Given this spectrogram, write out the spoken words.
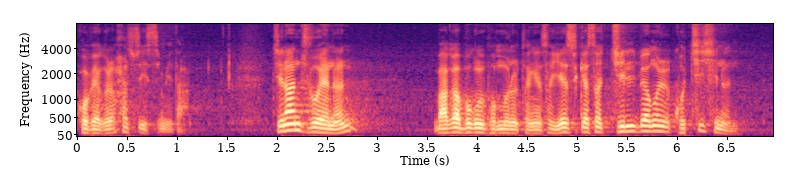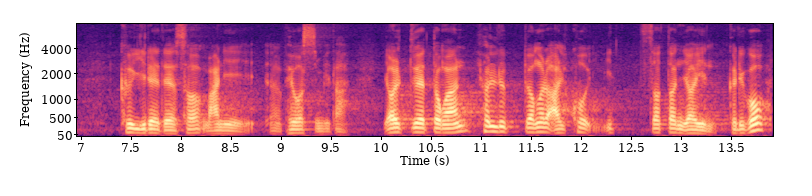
고백을 할 수 있습니다. 지난 주에는 마가복음 본문을 통해서 예수께서 질병을 고치시는 그 일에 대해서 많이 어, 배웠습니다. 12해 동안 혈류병을 앓고 있었던 여인 그리고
